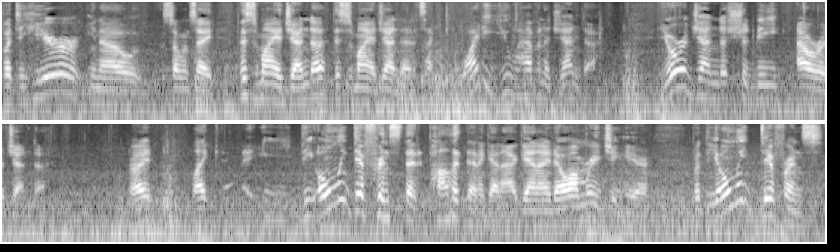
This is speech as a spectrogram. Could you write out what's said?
But to hear, you know, someone say, this is my agenda, this is my agenda. And it's like, why do you have an agenda? Your agenda should be our agenda right? Like the only difference that polit and again, again, I know I'm reaching here, but the only difference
